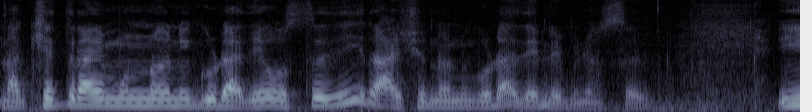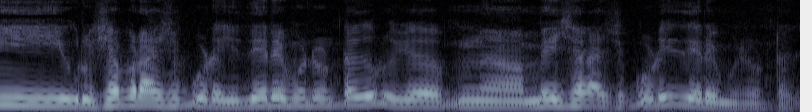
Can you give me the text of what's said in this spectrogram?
నక్షత్రాయం ఉన్నోనికి కూడా అదే వస్తుంది రాశి ఉన్నోనికి కూడా అదే రెమెడీ వస్తుంది. ఈ వృషభ రాశికి కూడా ఇదే రెమెడీ ఉంటుంది వృష మేషరాశికి కూడా ఇదే రెమెడీ ఉంటుంది.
